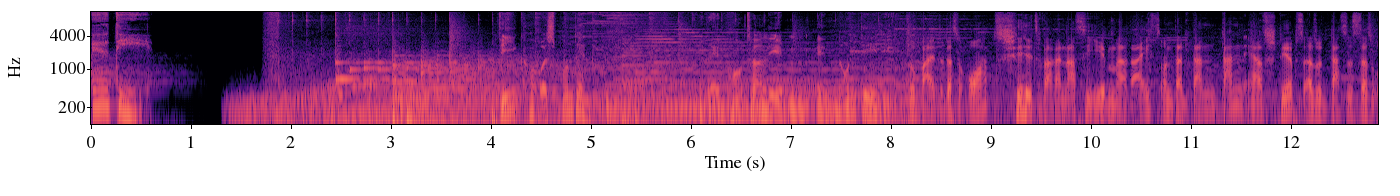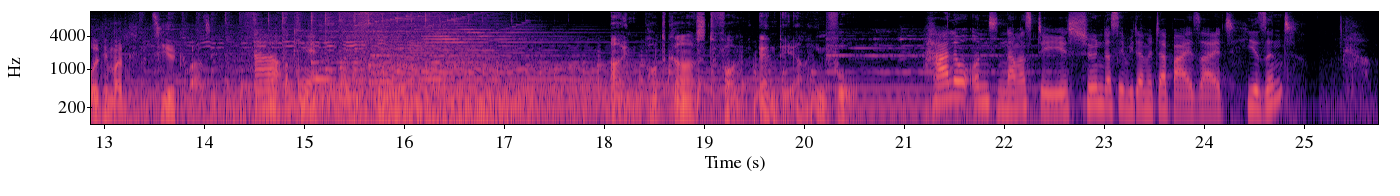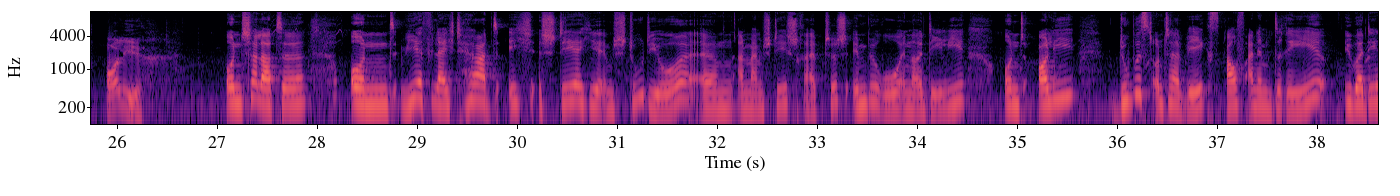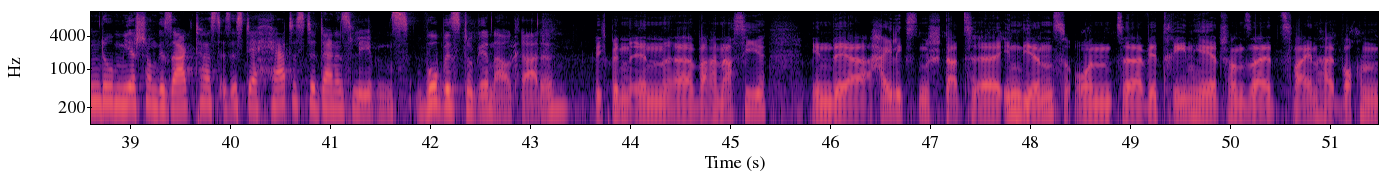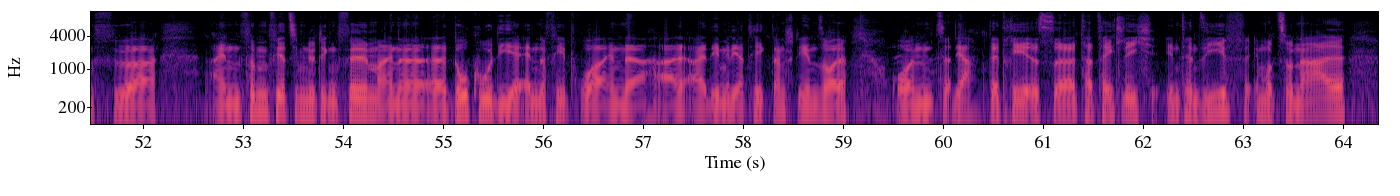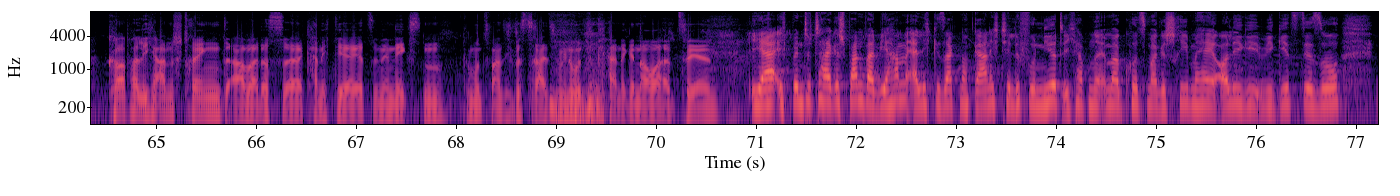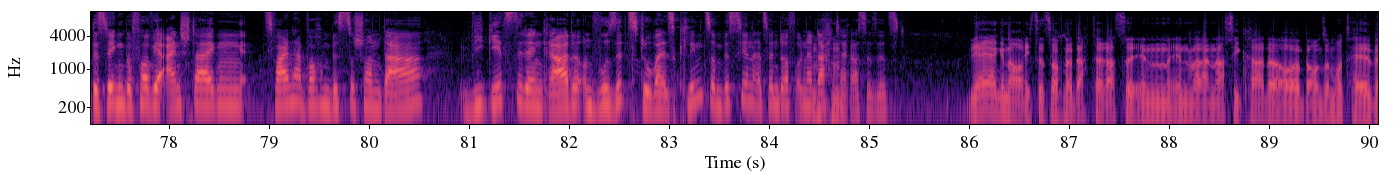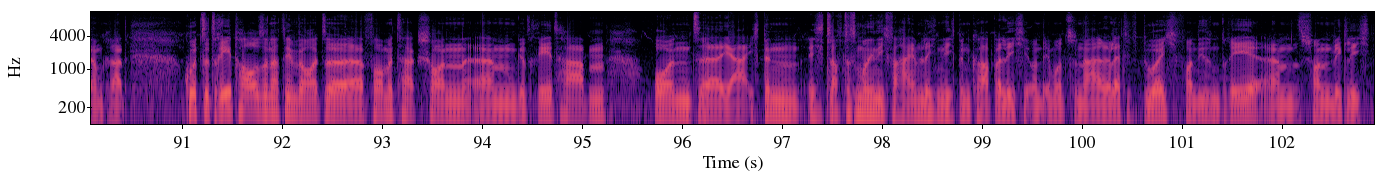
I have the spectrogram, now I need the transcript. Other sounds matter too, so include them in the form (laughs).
ARD. Die Korrespondenten. Reporterleben in Neu-Delhi. Sobald du das Ortsschild Varanasi eben erreichst und dann, dann, dann erst stirbst, also das ist das ultimative Ziel quasi. Ah, okay. Ein Podcast von NDR Info. Hallo und Namaste. Schön, dass ihr wieder mit dabei seid. Hier sind Olli. Und Charlotte. Und wie ihr vielleicht hört, ich stehe hier im Studio ähm, an meinem Stehschreibtisch im Büro in Neu-Delhi. Und Olli, du bist unterwegs auf einem Dreh, über den du mir schon gesagt hast, es ist der härteste deines Lebens. Wo bist du genau gerade? Ich bin in äh, Varanasi, in der heiligsten Stadt äh, Indiens und äh, wir drehen hier jetzt schon seit zweieinhalb Wochen für einen 45-minütigen Film, eine äh, Doku, die Ende Februar in der ARD-Mediathek dann stehen soll. Und äh, ja, der Dreh ist äh, tatsächlich intensiv, emotional, körperlich anstrengend, aber das äh, kann ich dir jetzt in den nächsten 25 bis 30 Minuten (laughs) gerne genauer erzählen. Ja, ich bin total gespannt, weil wir haben ehrlich gesagt noch gar nicht telefoniert. Ich habe nur immer kurz mal geschrieben, hey Olli, wie geht's dir so? Deswegen, bevor wir einsteigen, zweieinhalb Wochen bist du schon da. Wie geht's dir denn gerade und wo sitzt du? Weil es klingt so ein bisschen, als wenn du auf irgendeiner Dachterrasse sitzt. Ja, ja, genau. Ich sitze auf einer Dachterrasse in, in Varanasi gerade, bei unserem Hotel. Wir haben gerade kurze Drehpause, nachdem wir heute äh, Vormittag schon ähm, gedreht haben. Und äh, ja, ich bin, ich glaube, das muss ich nicht verheimlichen, ich bin körperlich und emotional relativ durch von diesem Dreh. Ähm, das ist schon wirklich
